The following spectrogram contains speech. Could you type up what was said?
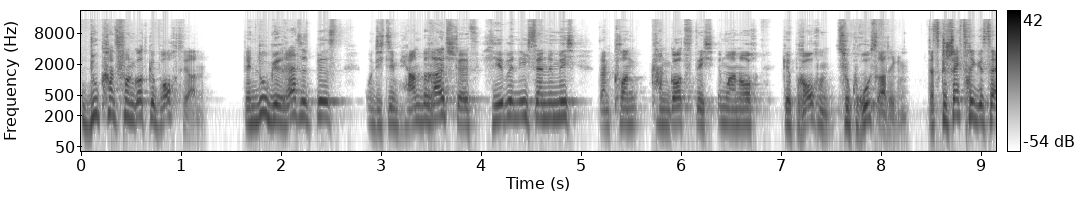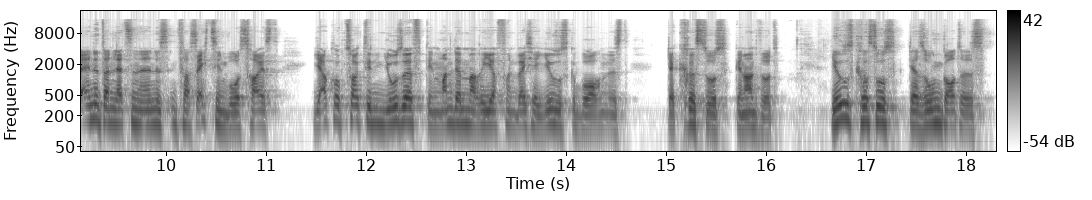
du kannst von Gott gebraucht werden. Wenn du gerettet bist und dich dem Herrn bereitstellst, hier bin ich, sende mich, dann kann Gott dich immer noch gebrauchen zu Großartigem. Das Geschlechtsregister endet dann letzten Endes in Vers 16, wo es heißt, Jakob zeugte den Josef, den Mann der Maria, von welcher Jesus geboren ist, der Christus genannt wird. Jesus Christus, der Sohn Gottes,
